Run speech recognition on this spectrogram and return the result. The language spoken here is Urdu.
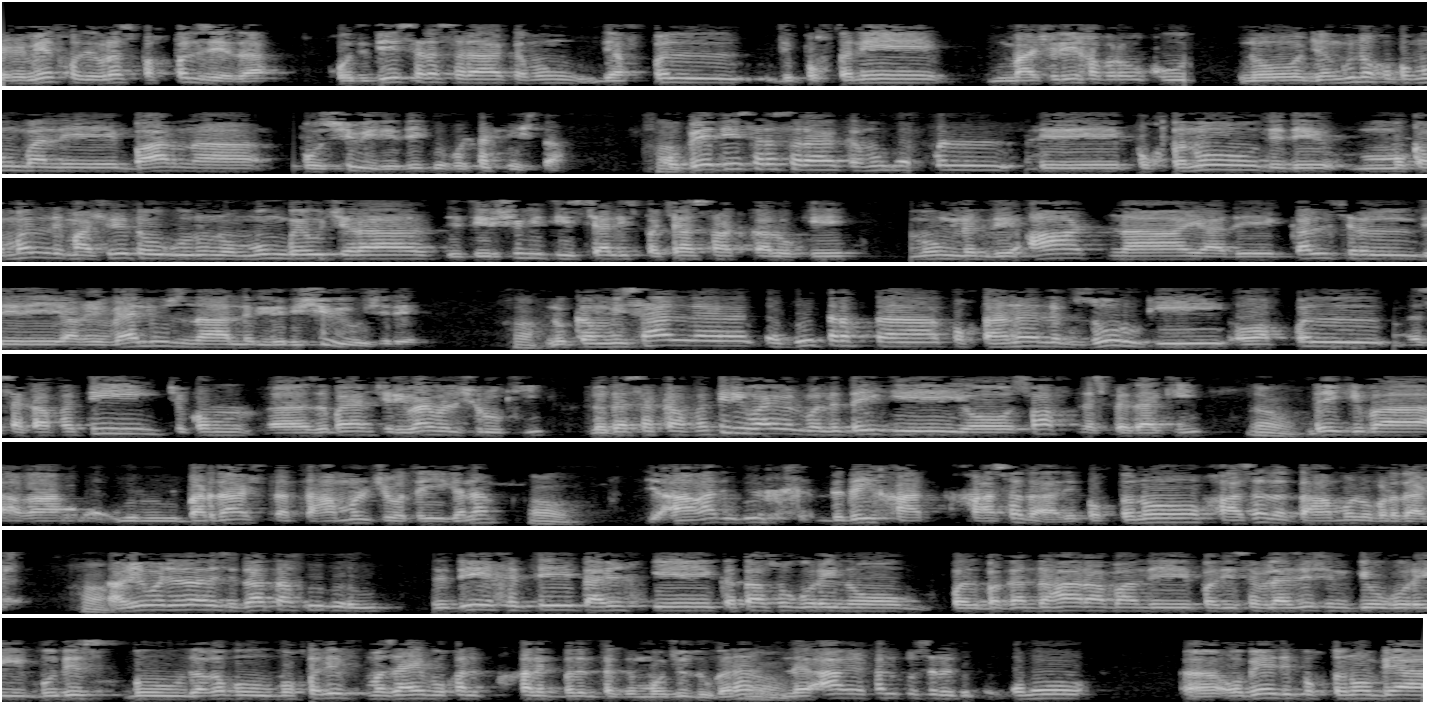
اهمیت خو د ورځ په خپل ځای ده. خو د دې سره سره کوم د خپل د پښتنې معاشري خبرو کو نو جنگونه خو په مونږ باندې بار نه پوس شوی دي خو تک نشته. او به دې سره سره کوم خپل د پښتنو د مکمل معاشري ته وګورو نو مونږ به یو چیرې د تیر شوی 30 40 50 60 کالو کې مونږ لګ د آرټ نه یا د کلچرل د هغه ویلیوز نه لګ لري شوی وجره نو کوم مثال د دې طرف ته پښتانه لږ زور کی او خپل ثقافتي چې کوم زبایان چې ریوایول شروع کی نو د ثقافتي ریوایول ول دای کی یو سافټنس پیدا کی. دای کی با هغه برداشت ته تحمل چوته یې کنه او. هغه د دې خاصه ده د پښتنو خاصه ده تحمل او برداشت. هغه وجه ده چې دا تاسو ګورئ د دې خطي تاریخ کې کتا سو ګورئ نو په بغندهار باندې په دې سیویلایزیشن کې وګورئ بودیست بو دغه بو مختلف مذاهب خلک خلک بدل تک موجود وګره له هغه خلکو سره د پښتنو او بیا د پښتنو بیا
